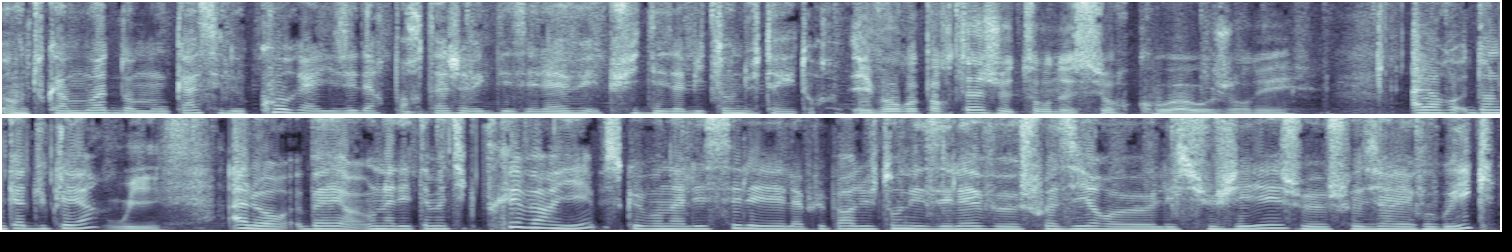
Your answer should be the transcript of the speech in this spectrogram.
en tout cas moi, dans mon cas, c'est de co-réaliser des reportages avec des élèves et puis des habitants du territoire. Et vos reportages tournent sur quoi aujourd'hui? Alors, dans le cadre du Cléa Oui. Alors, ben, on a des thématiques très variées, parce qu'on a laissé la plupart du temps les élèves choisir euh, les sujets, choisir les rubriques.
